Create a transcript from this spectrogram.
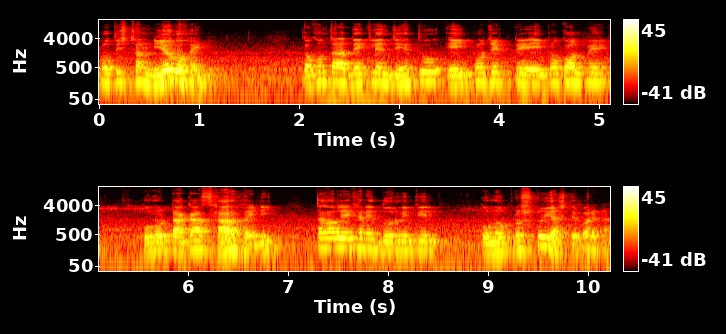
প্রতিষ্ঠান নিয়োগও হয়নি তখন তারা দেখলেন যেহেতু এই প্রজেক্টে, এই প্রকল্পে কোনো টাকা সার হয়নি, তাহলে এখানে দুর্নীতির কোনো প্রশ্নই আসতে পারে না।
